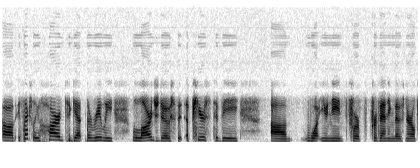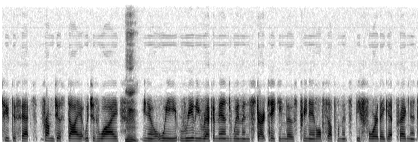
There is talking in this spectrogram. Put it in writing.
uh, it's actually hard to get the really large dose that appears to be uh, what you need for preventing those neural tube defects from just diet, which is why mm. you know we really recommend women start taking those prenatal supplements before they get pregnant.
